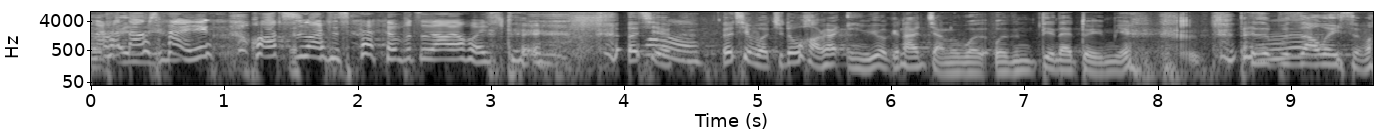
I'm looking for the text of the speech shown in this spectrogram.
了，他当下已经花枝乱颤，不知道要回。对，而且 Wow 而且我觉得我好像隐约有跟他讲了我，我我的店在对面，但是不知道为什么，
